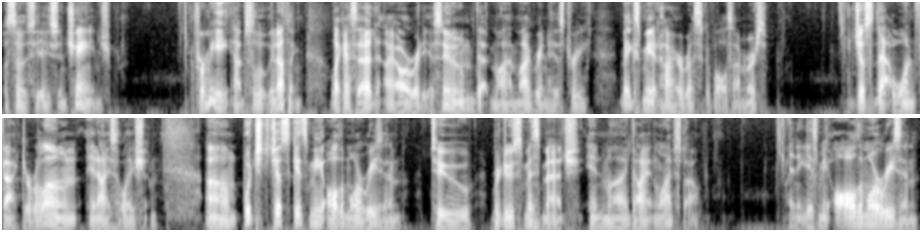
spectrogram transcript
association change? For me, absolutely nothing. Like I said, I already assume that my migraine history makes me at higher risk of Alzheimer's. Just that one factor alone in isolation, um, which just gives me all the more reason to reduce mismatch in my diet and lifestyle. And it gives me all the more reason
